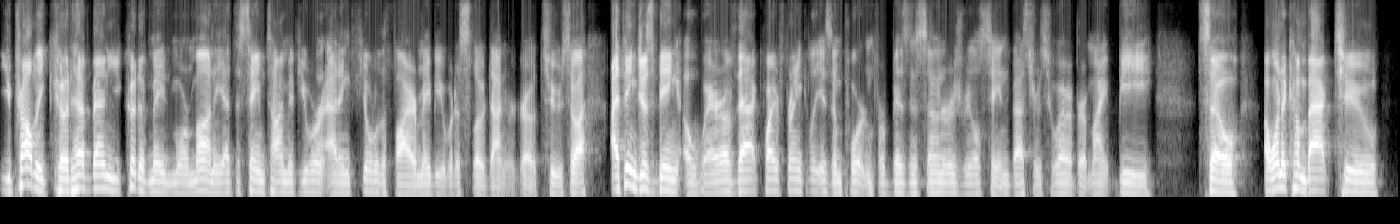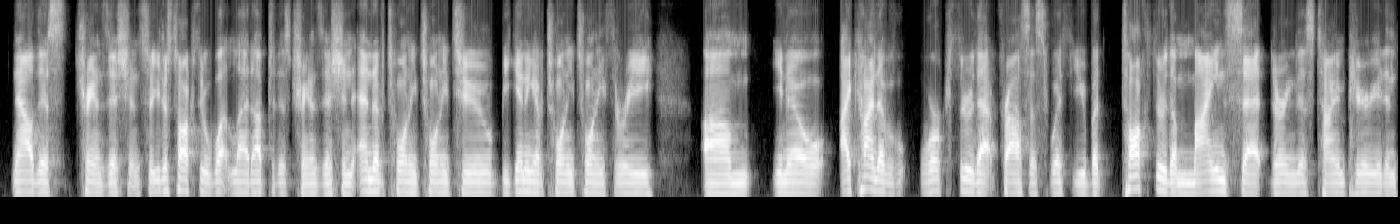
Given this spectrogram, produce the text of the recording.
you probably could have been. You could have made more money. At the same time if you weren't adding fuel to the fire maybe it would have slowed down your growth too. So I, I think just being aware of that quite frankly is important for business owners real estate investors whoever it might be. So i want to come back to now this transition. So you just talked through what led up to this transition end of 2022 beginning of 2023 um, you know, I kind of worked through that process with you, but talk through the mindset during this time period and,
